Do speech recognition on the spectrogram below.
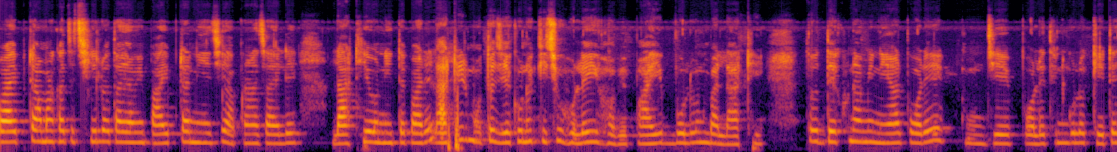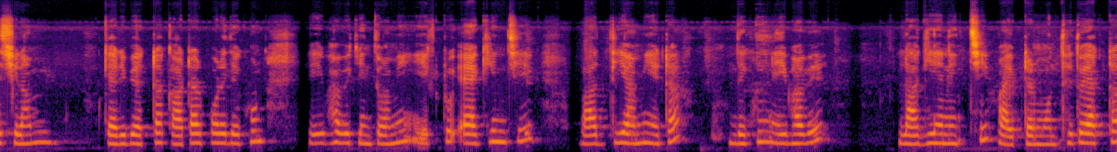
পাইপটা আমার কাছে ছিল, তাই আমি পাইপটা নিয়েছি। আপনারা চাইলে লাঠিও নিতে পারে লাঠির মতো যে কোনো কিছু হলেই হবে, পাইপ বলুন বা লাঠি। তো দেখুন, আমি নেওয়ার পরে যে পলিথিনগুলো কেটেছিলাম ক্যারি ব্যাগটা কাটার পরে দেখুন, এইভাবে কিন্তু আমি একটু এক ইঞ্চি বাদ দিয়ে আমি এটা, দেখুন, এইভাবে লাগিয়ে নিচ্ছি। পাইপটার মধ্যে তো একটা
